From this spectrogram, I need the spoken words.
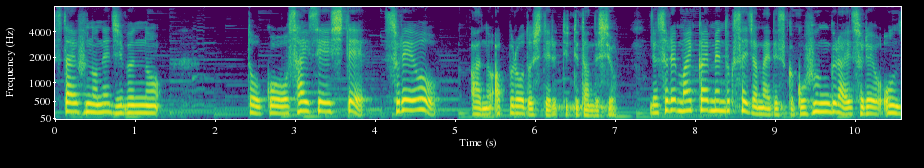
スタイフのね自分の投稿を再生してそれをあのアップロードしてるって言ってたんですよ。でそれ毎回めんどくさいじゃないですか5分ぐらいそれを音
